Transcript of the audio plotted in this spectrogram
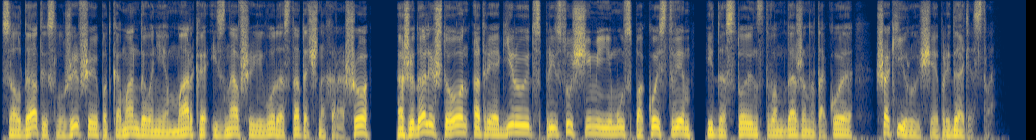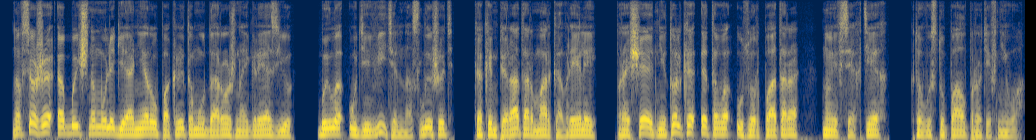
Солдаты, служившие под командованием Марка и знавшие его достаточно хорошо, ожидали, что он отреагирует с присущими ему спокойствием и достоинством даже на такое шокирующее предательство. Но все же обычному легионеру, покрытому дорожной грязью, было удивительно слышать, как император Марк Аврелий прощает не только этого узурпатора, но и всех тех, кто выступал против него.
